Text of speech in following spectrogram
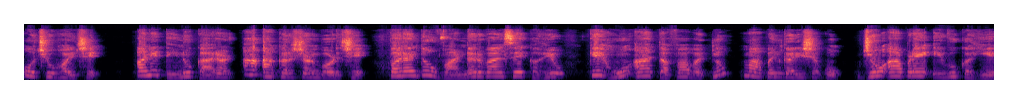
ઓછું હોય છે અને તેનું કારણ આ આકર્ષણ બળ છે. પરંતુ વાન્ડરવાલ્સે કહ્યું કે હું આ તફાવતનું માપન કરી શકું. જો આપણે એવું કહીએ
